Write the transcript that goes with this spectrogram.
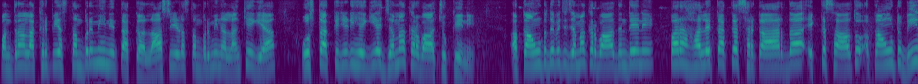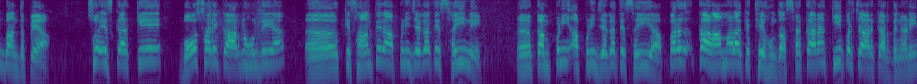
15 ਲੱਖ ਰੁਪਏ ਸਤੰਬਰ ਮਹੀਨੇ ਤੱਕ ਲਾਸਟ ਜਿਹੜਾ ਸਤੰਬਰ ਮਹੀਨਾ ਲੰਘ ਕੇ ਗਿਆ, ਉਸ ਤੱਕ ਜਿਹੜੀ ਹੈਗੀ ਹੈ ਜਮ੍ਹਾਂ ਕਰਵਾ ਚੁੱਕੇ ਨੇ। ਅਕਾਊਂਟ ਦੇ ਵਿੱਚ ਜਮ੍ਹਾਂ ਕਰਵਾ ਦਿੰਦੇ ਨੇ, ਪਰ ਹਾਲੇ ਤੱਕ ਸਰਕਾਰ ਦਾ 1 ਸਾਲ ਤੋਂ ਅਕਾਊਂਟ ਵੀ ਬੰਦ ਪਿਆ। ਸੋ ਇਸ ਕਰਕੇ ਬਹੁਤ ਸਾਰੇ ਕਾਰਨ ਹੁੰਦੇ ਆ। ਕਿਸਾਨ ਤੇਰਾ ਆਪਣੀ ਜਗ੍ਹਾ ਤੇ ਸਹੀ ਨੇ ਕੰਪਨੀ ਆਪਣੀ ਜਗ੍ਹਾ ਤੇ ਸਹੀ ਆ, ਪਰ ਘਾਲਾ ਮਾਲਾ ਕਿੱਥੇ ਹੁੰਦਾ? ਸਰਕਾਰਾਂ ਕੀ ਪ੍ਰਚਾਰ ਕਰਦੀਆਂ ਨੇ?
